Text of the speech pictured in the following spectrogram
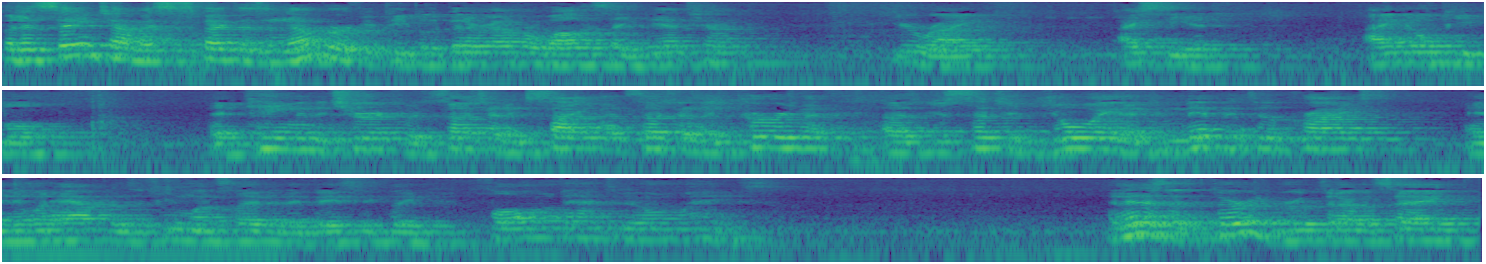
But at the same time, I suspect there's a number of you people who've been around for a while that say, "Yeah, Chuck, you're right. I see it. I know people that came into church with such an excitement, such an encouragement, uh, just such a joy and a commitment to Christ. And then what happens a few months later, they basically fallen back to their own ways. And then there's a third group that I would say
